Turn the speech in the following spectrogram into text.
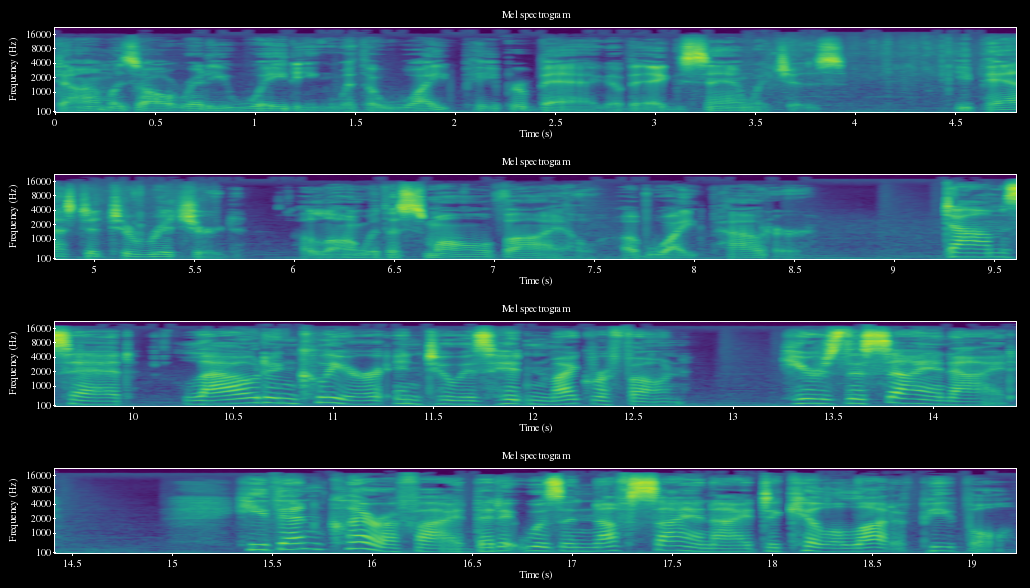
Dom was already waiting with a white paper bag of egg sandwiches. He passed it to Richard, along with a small vial of white powder. Dom said, loud and clear into his hidden microphone, Here's the cyanide. He then clarified that it was enough cyanide to kill a lot of people.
